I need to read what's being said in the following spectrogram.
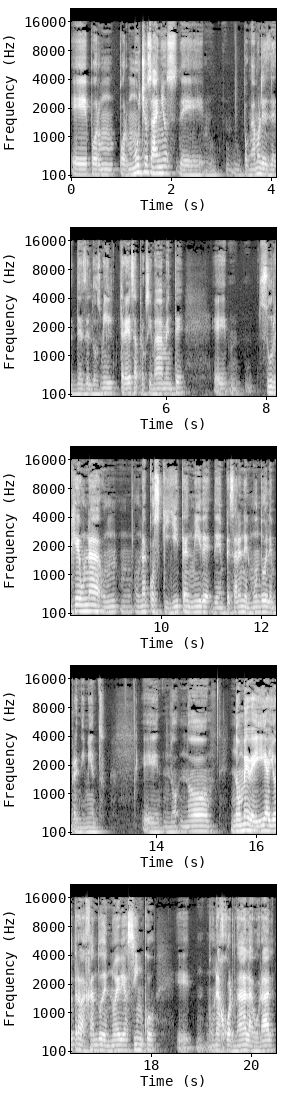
Eh, por, por, muchos años, de, pongámosles desde el 2003 aproximadamente, eh, surge una, una, cosquillita en mí de, empezar en el mundo del emprendimiento. Eh, no, no, no, me veía yo trabajando de 9 a 5, una jornada laboral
